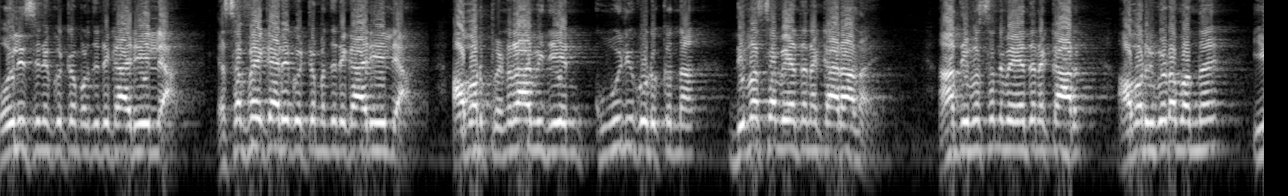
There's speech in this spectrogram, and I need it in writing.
പോലീസിനെ കുറ്റം പറഞ്ഞിട്ട് കാര്യമില്ല. എസ് എഫ് ഐക്കാരെ കുറ്റം കാര്യമില്ല. അവർ പിണറായി വിജയൻ കൂലി കൊടുക്കുന്ന ദിവസവേതനക്കാരാണ്. ആ ദിവസ വേതനക്കാർ അവർ ഇവിടെ വന്ന് ഈ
